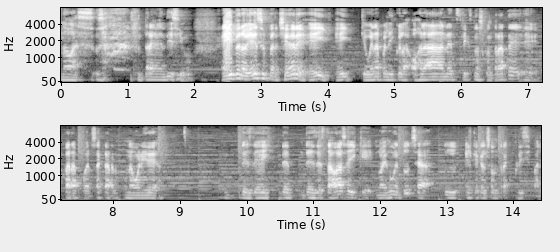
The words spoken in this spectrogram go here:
No más, tremendísimo. Ey, pero ey, súper chévere. Ey, ey, qué buena película. Ojalá Netflix nos contrate eh, para poder sacar una buena idea. Desde ahí, de- desde esta base y que No hay juventud sea el que haga el soundtrack principal.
